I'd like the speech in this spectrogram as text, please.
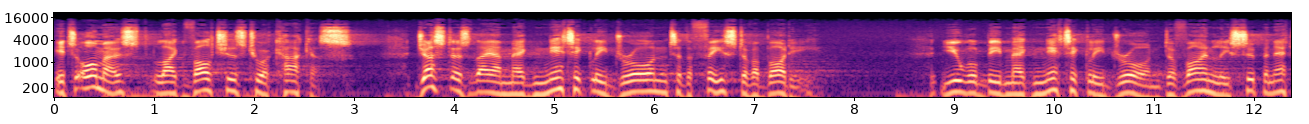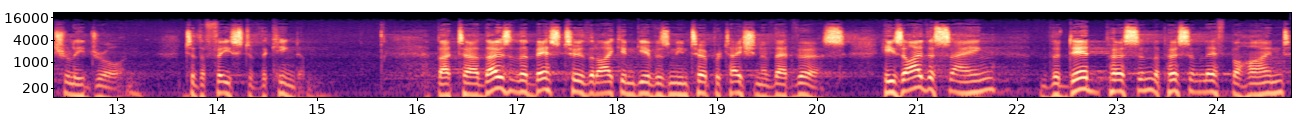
It's almost like vultures to a carcass. Just as they are magnetically drawn to the feast of a body, you will be magnetically drawn, divinely, supernaturally drawn to the feast of the kingdom. But uh, those are the best two that I can give as an interpretation of that verse. He's either saying the dead person, the person left behind,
